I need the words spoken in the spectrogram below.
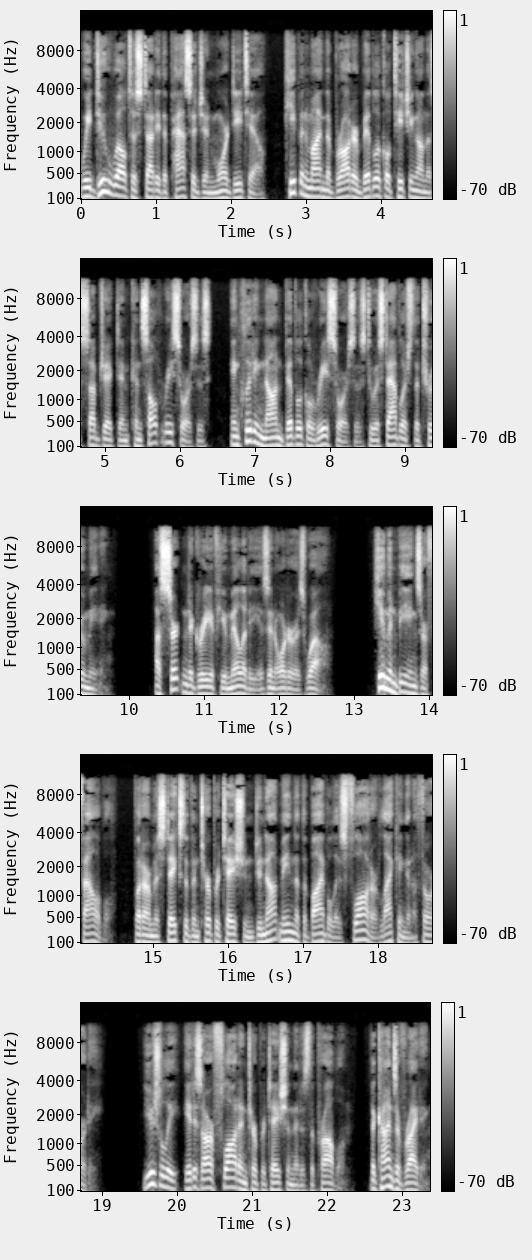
we do well to study the passage in more detail, keep in mind the broader biblical teaching on the subject, and consult resources, including non biblical resources, to establish the true meaning. A certain degree of humility is in order as well. Human beings are fallible, but our mistakes of interpretation do not mean that the Bible is flawed or lacking in authority. Usually, it is our flawed interpretation that is the problem. The kinds of writing.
